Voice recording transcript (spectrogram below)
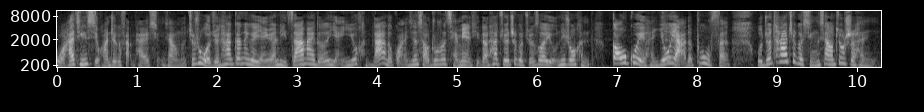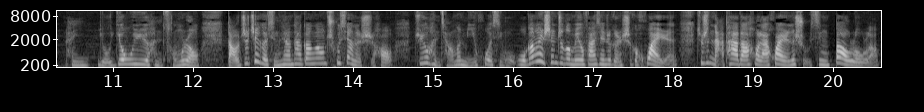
我还挺喜欢这个反派形象的，就是我觉得他跟那个演员里兹阿麦德的演绎有很大的关系。像小猪猪前面也提到，他觉得这个角色有那种很高贵、很优雅的部分。我觉得他这个形象就是很很有忧郁、很从容，导致这个形象他刚刚出现的时候具有很强的迷惑性。我我刚开始甚至都没有发现这个人是个坏人，就是哪怕到后来坏人的属性暴露了。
